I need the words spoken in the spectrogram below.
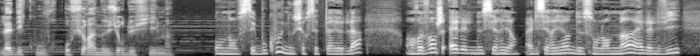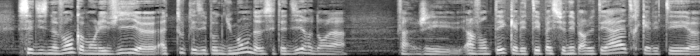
la découvrent au fur et à mesure du film. On en sait beaucoup, nous, sur cette période-là. En revanche, elle, elle ne sait rien. Elle sait rien de son lendemain. Elle, elle vit ses 19 ans comme on les vit euh, à toutes les époques du monde, c'est-à-dire dans la, Enfin, j'ai inventé qu'elle était passionnée par le théâtre, qu'elle était euh,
